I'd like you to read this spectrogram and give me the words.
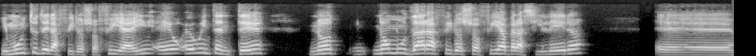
e muito da filosofia. Eu, eu tentei não, não mudar a filosofia brasileira eh,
